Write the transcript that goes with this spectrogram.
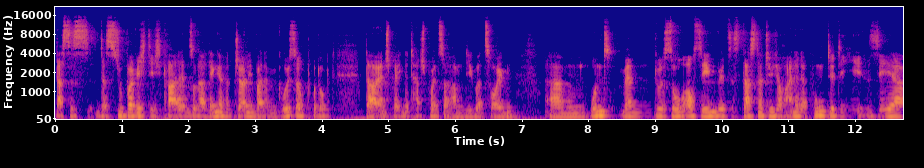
das ist das ist super wichtig, gerade in so einer längeren Journey bei einem größeren Produkt, da entsprechende Touchpoints zu haben, die überzeugen. Ähm, und wenn du es so auch sehen willst, ist das natürlich auch einer der Punkte, die sehr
